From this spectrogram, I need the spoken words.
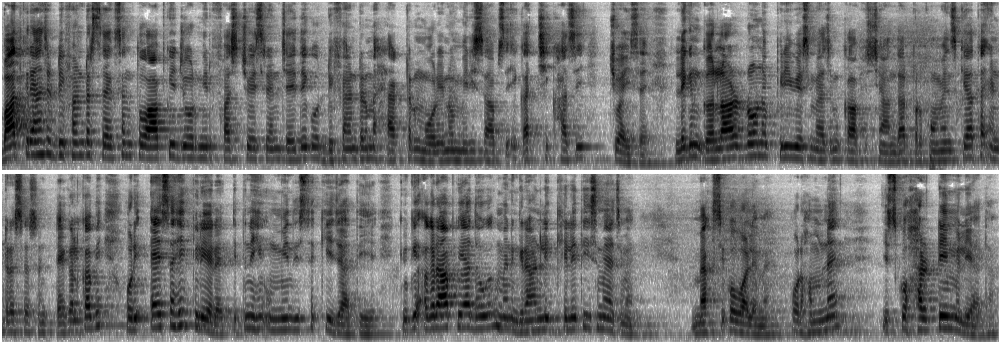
बात करें यहाँ से डिफेंडर सेक्शन तो आपकी जो मेरी फ़र्स्ट चॉइस रहनी चाहिए देखो डिफेंडर में हैक्टर मोरिनो मेरे हिसाब से एक अच्छी खासी चॉइस है। लेकिन गलार्डो ने प्रीवियस मैच में काफ़ी शानदार परफॉर्मेंस किया था इंटरसेशन टैकल का भी, और ऐसा ही प्लेयर है, इतनी ही उम्मीद इससे की जाती है। क्योंकि अगर आपको याद होगा, मैंने ग्रैंड लीग खेली थी इस मैच में मैक्सिको वाले में, और हमने इसको हर टीम में लिया था।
